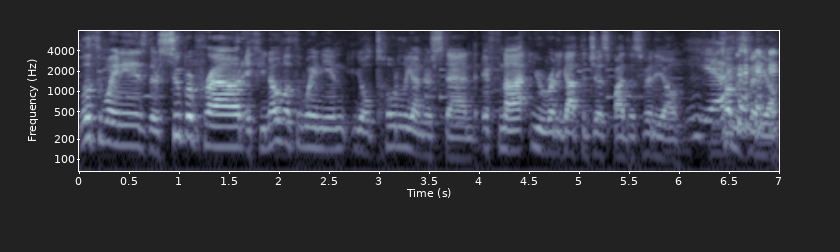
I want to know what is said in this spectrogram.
Lithuanians. They're super proud. If you know Lithuanian, you'll totally understand. If not, you already got the gist by this video. Yeah. From this video.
